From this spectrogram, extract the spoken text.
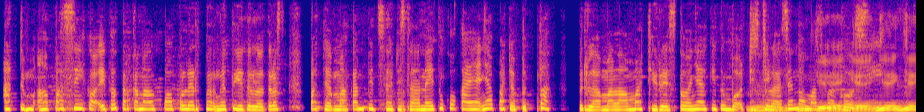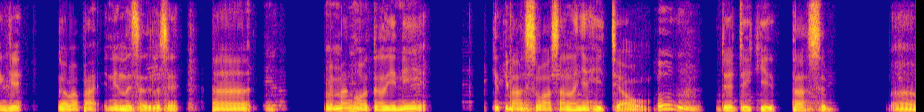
adem apa sih kok itu terkenal populer banget gitu loh terus pada makan pizza di sana itu kok kayaknya pada betah berlama-lama di restonya gitu mbok dijelasin toh Mas Nggih, Bagus nggih, nggih, nggih, nggih. Nggak apa-apa, ini nanti saya jelasin. Eh, memang hotel ini kita Gimana? suasananya hijau. oh Jadi kita se- eh,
